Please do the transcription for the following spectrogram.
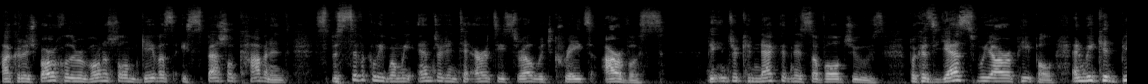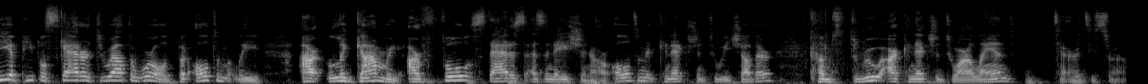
HaKadosh Baruch Hu, the gave us a special covenant, specifically when we entered into Eretz Yisrael, which creates Arvus, the interconnectedness of all Jews. Because yes, we are a people, and we could be a people scattered throughout the world, but ultimately, our legamri, our full status as a nation, our ultimate connection to each other, comes through our connection to our land, to Eretz Yisrael.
